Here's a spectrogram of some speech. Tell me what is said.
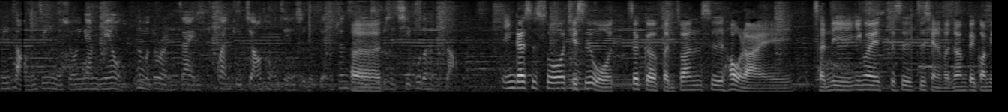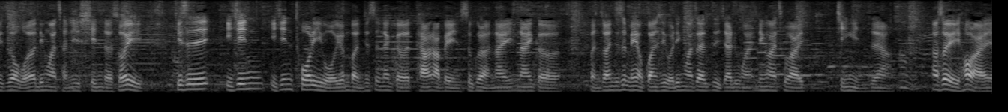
你早年经营的时候，应该没有那么多人在关注交通这件事，对不对？算是是不是起步的很早？应该是说，其实我这个粉砖是后来。成立，因为就是之前的粉砖被关闭之后，我又另外成立新的，所以其实已经已经脱离我原本就是那个台湾阿贝影苏格兰那那一个粉砖，就是没有关系，我另外再自己再另外另外出来经营这样。嗯。那所以后来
